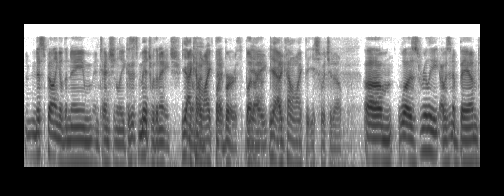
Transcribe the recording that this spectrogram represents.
misspelling of the name intentionally, because it's Mitch with an H. Yeah, I you know, kinda by- like by birth, but yeah, I yeah, I, I kind of like that you switch it up. um, was really I was in a band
